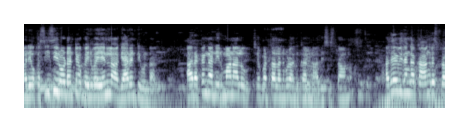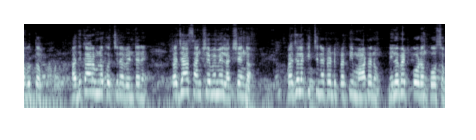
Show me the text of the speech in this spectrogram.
మరి ఒక సీసీ రోడ్ అంటే ఒక ఇరవై ఏళ్ళ గ్యారంటీ ఉండాలి. ఆ రకంగా నిర్మాణాలు చేపట్టాలని కూడా అధికారులను ఆదేశిస్తా ఉన్నాం. అదేవిధంగా కాంగ్రెస్ ప్రభుత్వం అధికారంలోకి వచ్చిన వెంటనే ప్రజా సంక్షేమమే లక్ష్యంగా ప్రజలకు ఇచ్చినటువంటి ప్రతి మాటను నిలబెట్టుకోవడం కోసం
